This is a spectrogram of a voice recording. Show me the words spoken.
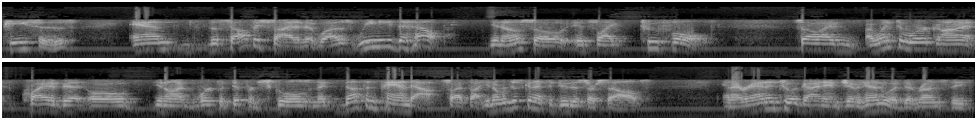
pieces. And the selfish side of it was we need the help, you know. So it's like twofold. So I I went to work on it quite a bit. Oh, you know, I've worked with different schools, and it, nothing panned out. So I thought, you know, we're just going to have to do this ourselves. And I ran into a guy named Jim Henwood that runs the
